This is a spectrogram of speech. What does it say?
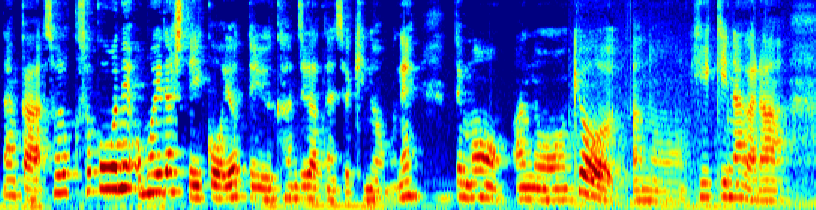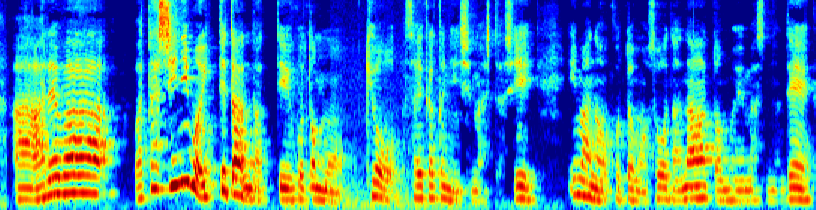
なんかそそこをね思い出していこうよっていう感じだったんですよ昨日もね。でもあの今日あの弾きながらああれは私にも言ってたんだっていうことも今日再確認しましたし今のこともそうだなと思いますので、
